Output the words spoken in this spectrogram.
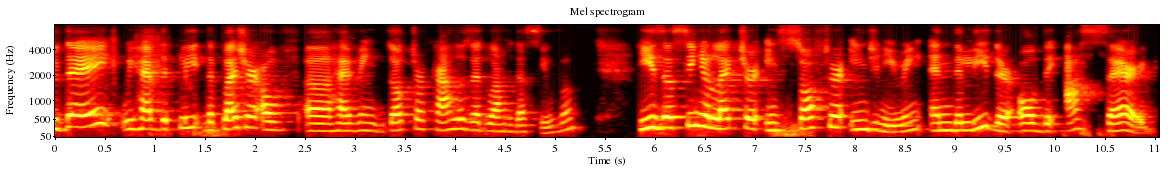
Today, we have the, ple the pleasure of uh, having Dr. Carlos Eduardo da Silva. He is a senior lecturer in software engineering and the leader of the ASERG,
